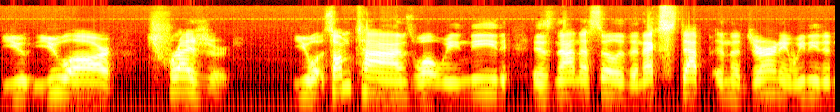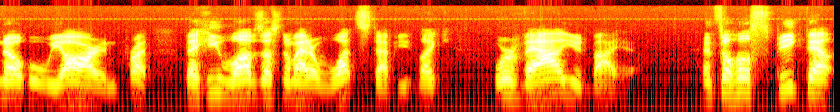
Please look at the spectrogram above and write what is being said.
You you are treasured you sometimes what we need is not necessarily the next step in the journey. We need to know who we are in Christ. That He loves us no matter what step. You, Like we're valued by Him, and so He'll speak that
